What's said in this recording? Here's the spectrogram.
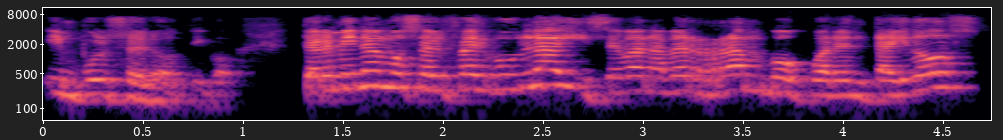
impulso erótico. Terminamos el Facebook Live y se van a ver Rambo 42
